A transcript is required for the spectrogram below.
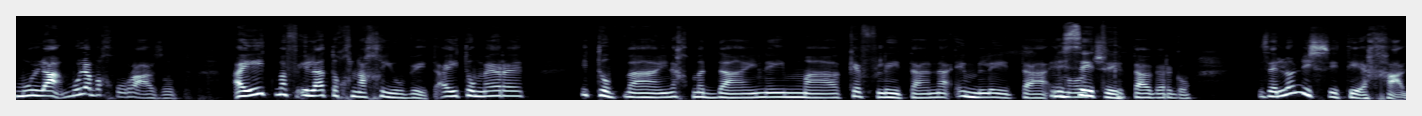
מולה, מול הבחורה הזאת, היית מפעילה תוכנה חיובית, היית אומרת, היא טובה, היא נחמדה, היא נעימה, כיף לי איתה, נעים לי איתה, היא מאוד ניסיתי. שקטה ורגוע. זה לא ניסיתי אחד.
